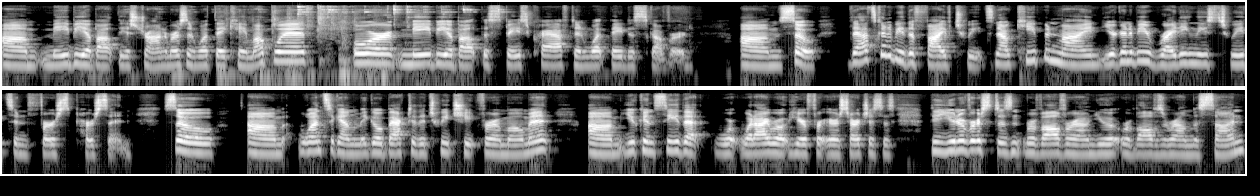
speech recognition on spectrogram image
um, maybe about the astronomers and what they came up with, or maybe about the spacecraft and what they discovered. Um, so that's going to be the five tweets. Now, keep in mind, you're going to be writing these tweets in first person. So, um, once again, let me go back to the tweet sheet for a moment um, you can see that what I wrote here for Aristarchus is the universe doesn't revolve around you, it revolves around the sun.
